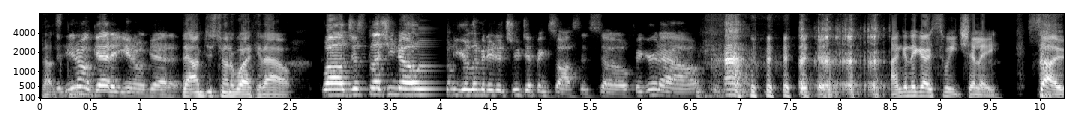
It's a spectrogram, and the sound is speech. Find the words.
That's if good. you don't get it, you don't get it. Yeah, I'm just trying to work it out. Well, just to let you know you're limited to two dipping sauces, so figure it out. I'm gonna go sweet chili. So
